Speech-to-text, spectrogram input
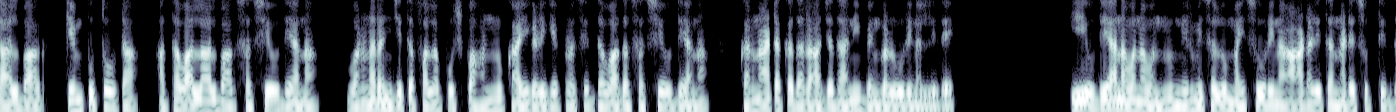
ಲಾಲ್ಬಾಗ್, ಕೆಂಪು ತೋಟ ಅಥವಾ ಲಾಲ್ಬಾಗ್ ಸಸ್ಯೋದ್ಯಾನ, ವರ್ಣರಂಜಿತ ಫಲಪುಷ್ಪ ಹಣ್ಣು ಕಾಯಿಗಳಿಗೆ ಪ್ರಸಿದ್ಧವಾದ ಸಸ್ಯೋದ್ಯಾನ ಕರ್ನಾಟಕದ ರಾಜಧಾನಿ ಬೆಂಗಳೂರಿನಲ್ಲಿದೆ. ಈ ಉದ್ಯಾನವನವನ್ನು ನಿರ್ಮಿಸಲು ಮೈಸೂರಿನ ಆಡಳಿತ ನಡೆಸುತ್ತಿದ್ದ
